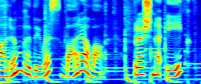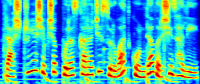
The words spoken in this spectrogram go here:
आरंभ दिवस बारावा. प्रश्न एक राष्ट्रीय शिक्षक पुरस्काराची सुरुवात कोणत्या वर्षी झाली?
